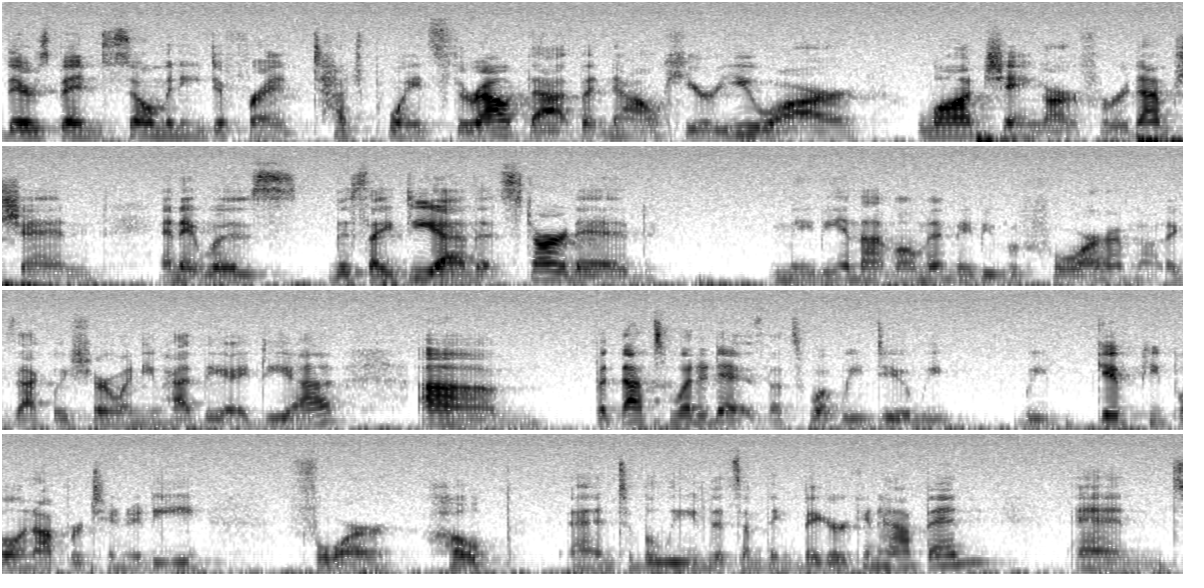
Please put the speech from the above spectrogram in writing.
there's been so many different touch points throughout that, but now here you are launching Art for Redemption. And it was this idea that started maybe in that moment, maybe before. I'm not exactly sure when you had the idea. Um, but that's what it is. That's what we do. We, we give people an opportunity for hope and to believe that something bigger can happen. And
